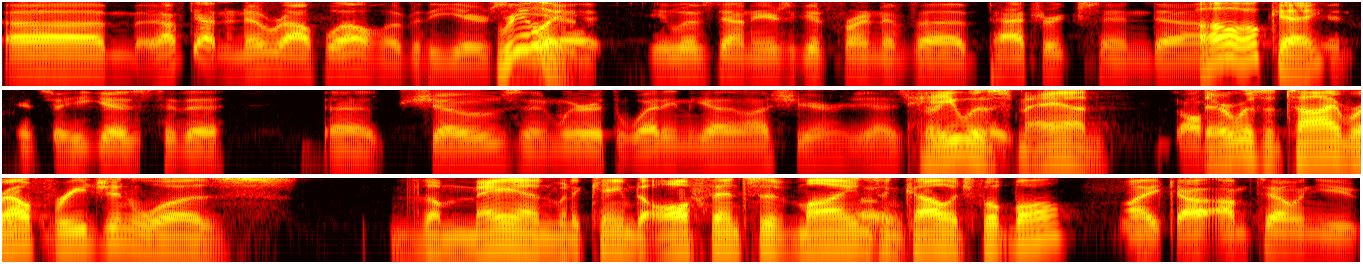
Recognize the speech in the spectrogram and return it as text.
Um, I've gotten to know Ralph well over the years. He, Really? uh, He, lives down here. He's a good friend of uh, Patrick's, and um, Oh, okay. And, and so he goes to the uh, shows, and we were at the wedding together last year. Yeah, great He was kid. man. Awesome. There was a time Ralph Friedgen was the man when it came to offensive minds Oh. in college football. Mike, I, I'm telling you,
